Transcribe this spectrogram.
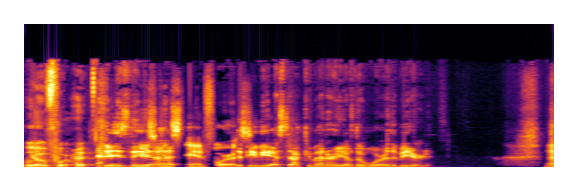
well, go for it. Is the yours uh, can stand for it? the. PBS documentary of the War of the Beard? All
